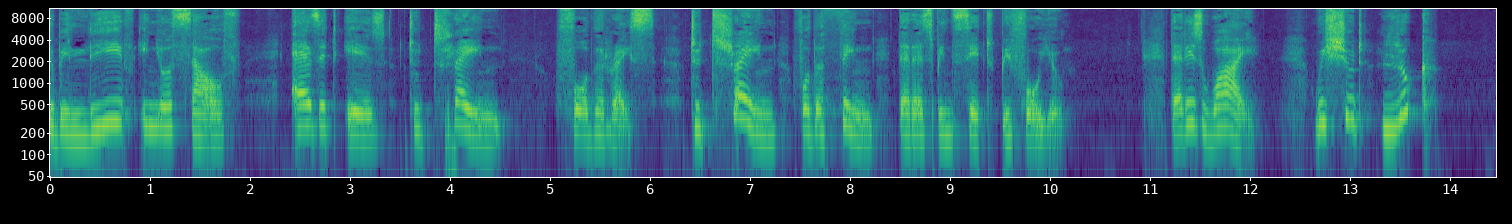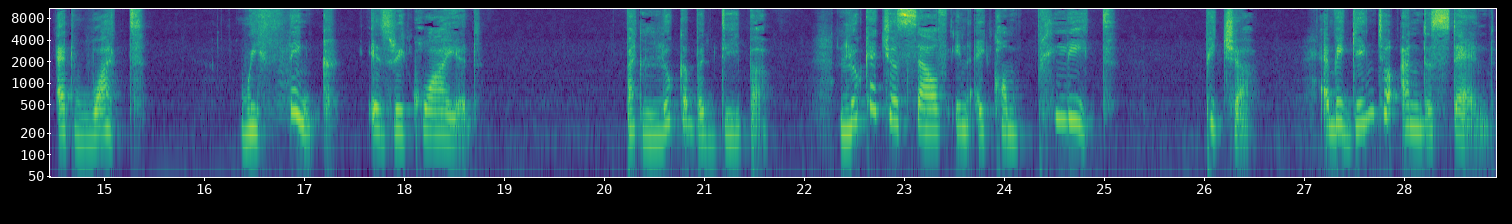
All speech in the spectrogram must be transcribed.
to believe in yourself as it is to train for the race to train for the thing that has been set before you. That is why we should look at what we think is required. But look a bit deeper. Look at yourself in a complete picture and begin to understand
